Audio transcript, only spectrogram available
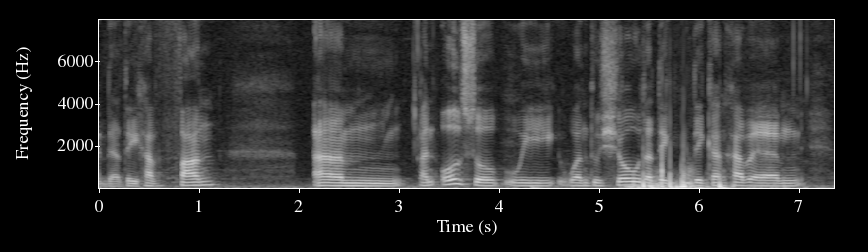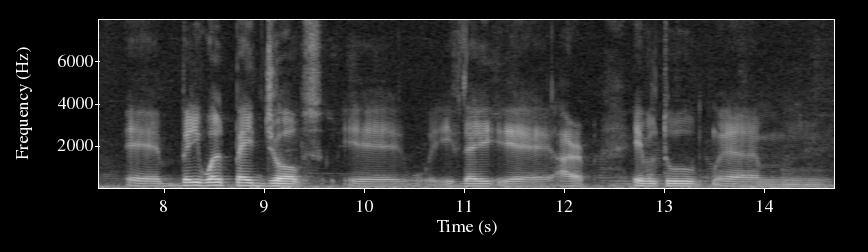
that they have fun um, and also we want to show that they, they can have um, very well paid jobs uh, if they uh, are able to um,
